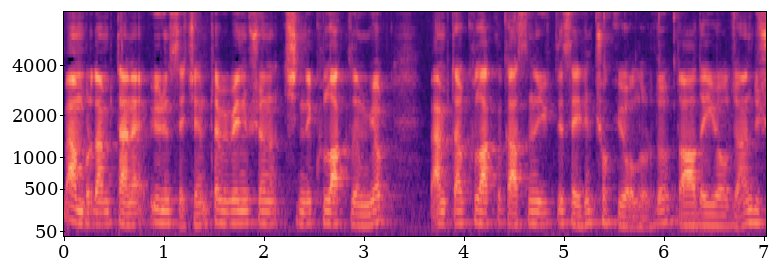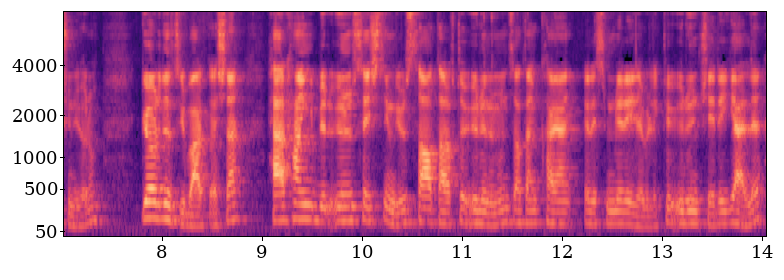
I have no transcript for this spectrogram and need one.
Ben buradan bir tane ürün seçelim. Tabii benim şu an şimdi kulaklığım yok. Ben bir tane kulaklık aslında yükleseydim çok iyi olurdu. Daha da iyi olacağını düşünüyorum. Gördüğünüz gibi arkadaşlar herhangi bir ürün seçtiğim gibi sağ tarafta ürünümün zaten kayan resimleriyle birlikte ürün içeriği geldi.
